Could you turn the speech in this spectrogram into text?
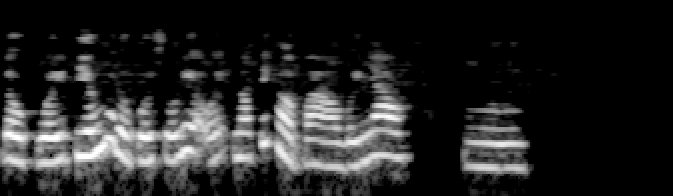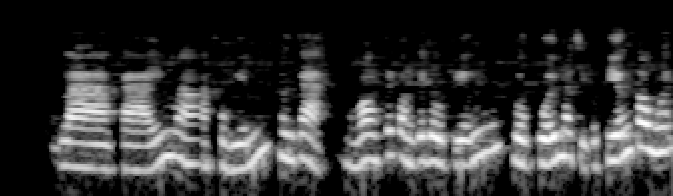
đầu cuối tiếng và đầu cuối số liệu ấy nó tích hợp vào với nhau um, là cái mà phổ biến hơn cả đúng không? Thế còn cái đầu tiếng đầu cuối mà chỉ có tiếng không ấy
